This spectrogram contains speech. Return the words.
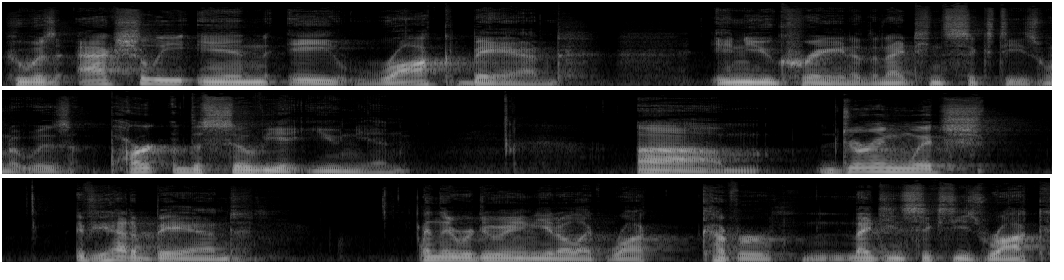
who was actually in a rock band in Ukraine in the 1960s when it was part of the Soviet Union. Um, during which, if you had a band and they were doing, you know, like rock cover, 1960s rock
